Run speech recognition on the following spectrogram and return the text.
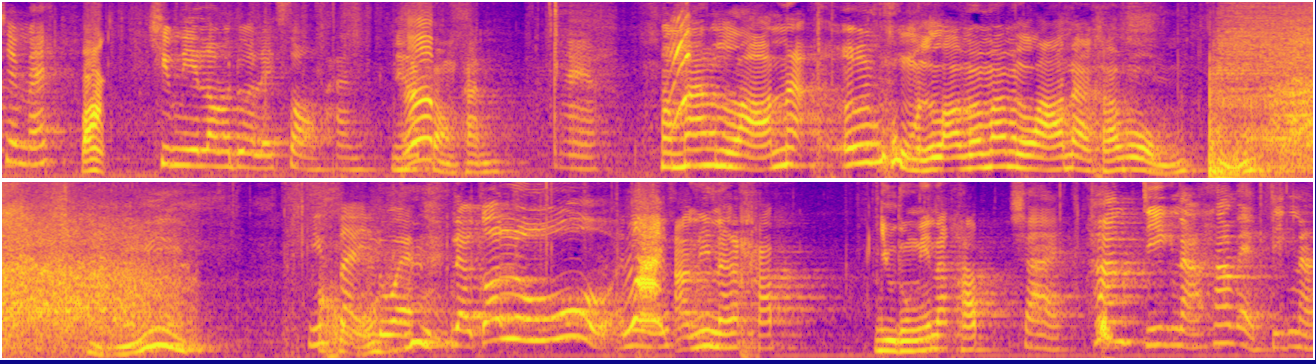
ใช่ไหมปัง คลิปนี้เรามาดวลเลยสองพันนี่ครับสองพันไงอะมาม่ามันร้อนอะ เออผมมันร้อนมาม่ามันร้อนอะครับผมอืมนี่ใส่รวย เดี๋ยวก็รู้อันนี้อันนี้นะครับ อยู่ตรงนี้นะครับ ใช่ ห้ามจิกนะ ห้ามแอบจิกนะ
